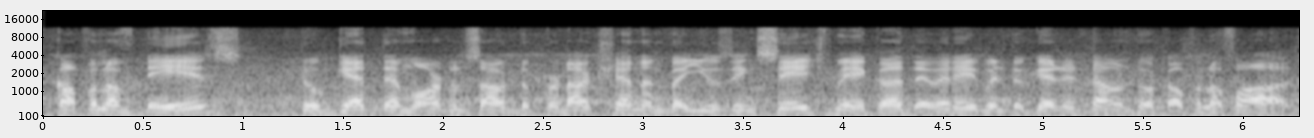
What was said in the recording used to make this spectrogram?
a couple of days to get their models out to production, and by using SageMaker, they were able to get it down to a couple of hours.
